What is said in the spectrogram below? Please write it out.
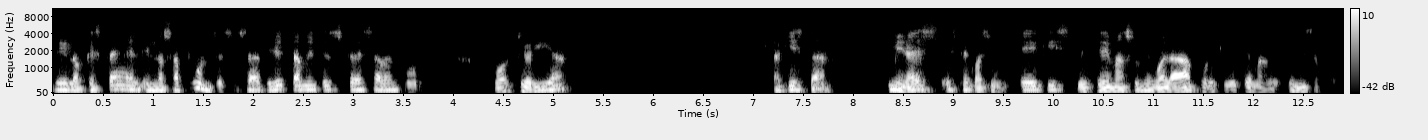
de lo que está en, en, los apuntes. O sea, directamente ustedes saben por, por teoría. Aquí está. Mira, es esta ecuación. X de t más 1 igual a A por X de t más B. Tiene esa forma.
